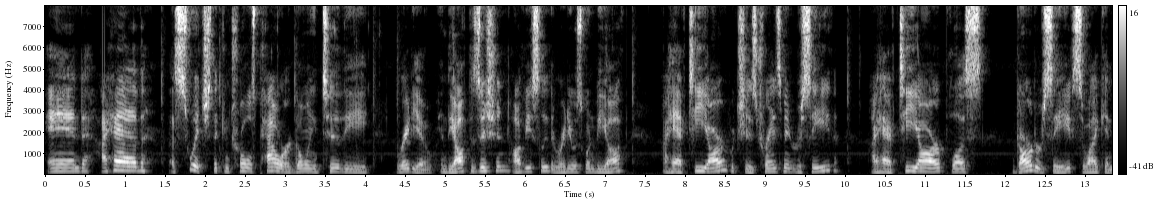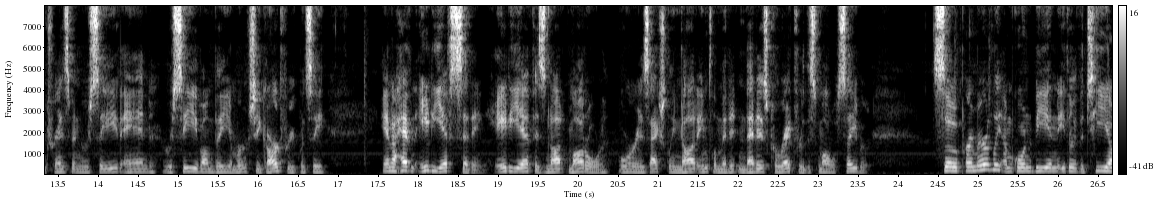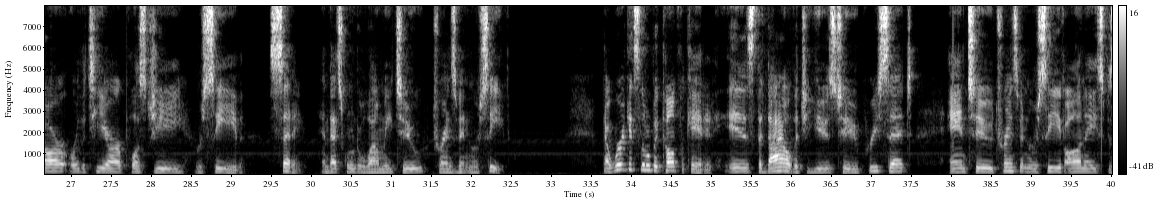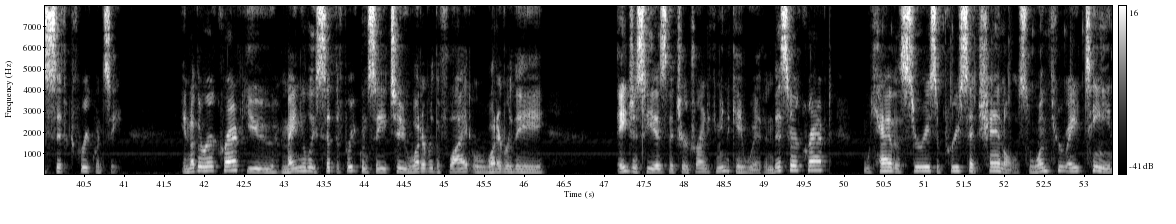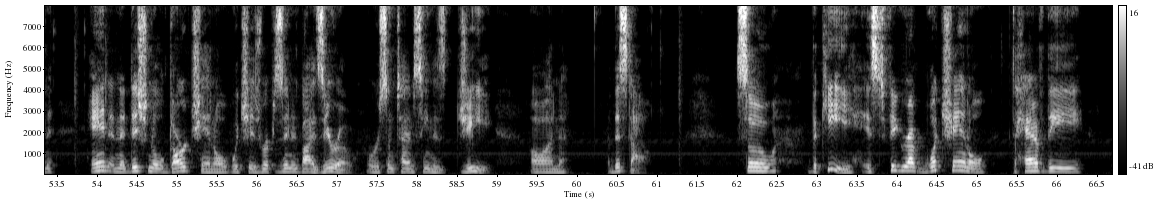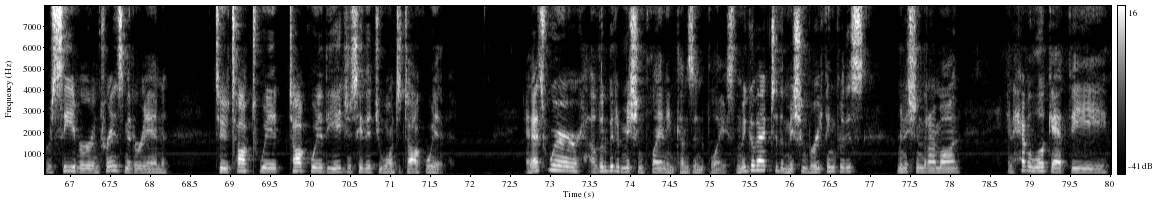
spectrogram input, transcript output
and I have a switch that controls power going to the radio. In the off position, obviously, the radio is going to be off. I have TR, which is transmit receive. I have TR plus guard receive, so I can transmit and receive and receive on the emergency guard frequency. And I have an ADF setting. ADF is not modeled or is actually not implemented, and that is correct for this model Sabre. So primarily I'm going to be in either the TR or the TR plus G receive setting, and that's going to allow me to transmit and receive. Now where it gets a little bit complicated is the dial that you use to preset and to transmit and receive on a specific frequency. In other aircraft, you manually set the frequency to whatever the flight or whatever the agency is that you're trying to communicate with. In this aircraft, we have a series of preset channels, 1 through 18, and an additional guard channel which is represented by 0, or sometimes seen as G, on this dial. So the key is to figure out what channel to have the receiver and transmitter in to talk with talk with the agency that you want to talk with. And that's where a little bit of mission planning comes into place. Let me go back to the mission briefing for this mission that I'm on and have a look at the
